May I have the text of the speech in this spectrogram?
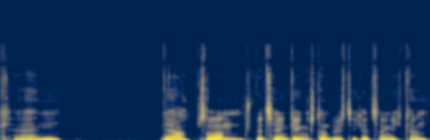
keinen. Ja, so einen speziellen Gegenstand wüsste ich jetzt eigentlich keinen.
